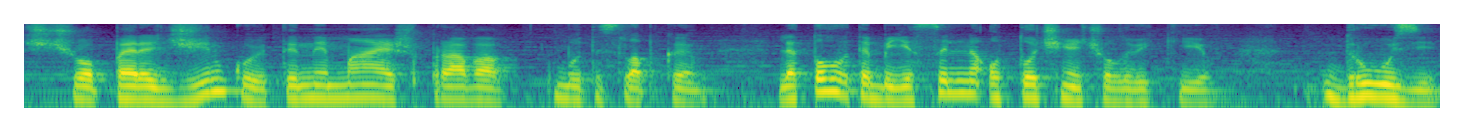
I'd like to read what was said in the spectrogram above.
що перед жінкою ти не маєш права бути слабким. Для того в тебе є сильне оточення чоловіків, друзі,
